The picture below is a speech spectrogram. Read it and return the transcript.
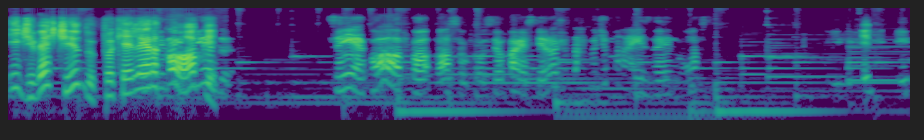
E divertido, porque ele era co-op. Sim, é co-op. co- Nossa, o seu parceiro ajudava demais, né? Nossa. E, e,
